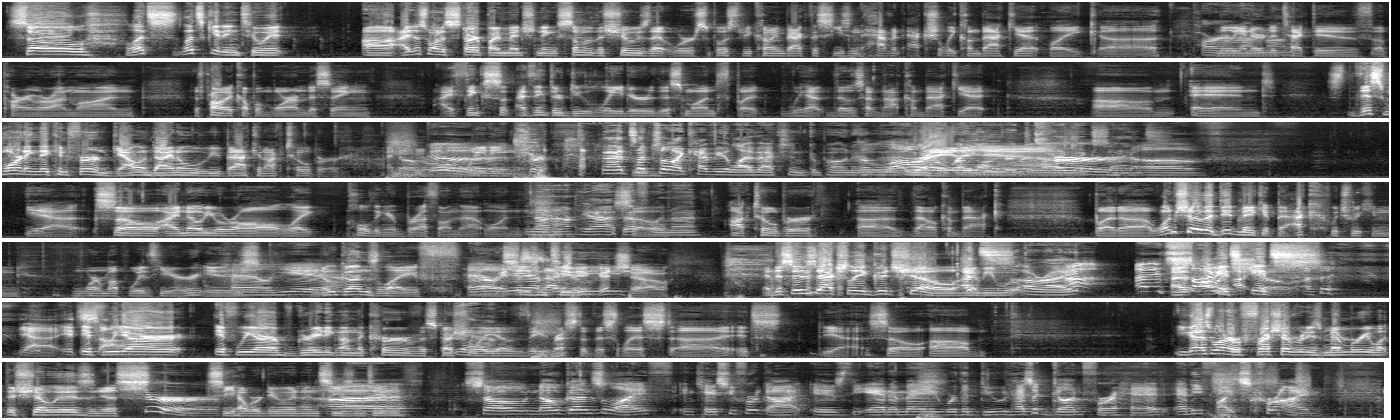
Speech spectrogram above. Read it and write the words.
so let's let's get into it. Uh, I just want to start by mentioning some of the shows that were supposed to be coming back this season haven't actually come back yet, like uh, Millionaire Ranman. Detective, uh, Parimaranman. There's probably a couple more I'm missing. I think so, I think they're due later this month, but we have those have not come back yet. Um, and this morning they confirmed Gal and Dino will be back in October. I know Oh, we were all waiting. Sure. That's such a like heavy live action component. the long-awaited Right. longer delay return of Yeah, so I know you were all like holding your breath on that one. Uh-huh. Yeah, So, definitely, man. October, uh, that'll come back. But uh, one show that did make it back, which we can warm up with here, is Hell yeah. No Guns Life. Hell uh, yeah, this is season actually two. a good show. and this is actually a good show. I mean, all right. Uh, uh, it's I- I solid mean, show. it's- Yeah, it's if we are if we are grading on the curve, especially Yeah. of the rest of this list, uh, it's yeah. So, um, you guys want to refresh everybody's memory what this show is and just Sure. see how we're doing in season Uh, two? so, No Guns Life, in case you forgot, is the anime where the dude has a gun for a head and he fights crime.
